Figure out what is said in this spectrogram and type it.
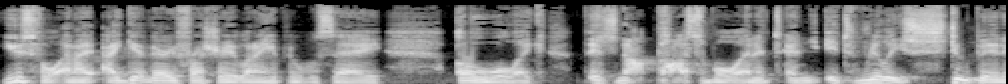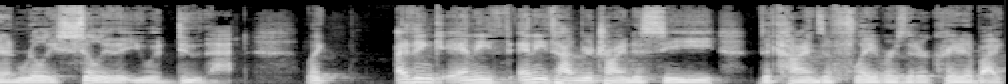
useful. And I, I, get very frustrated when I hear people say, "Oh, well, like it's not possible," and it's and it's really stupid and really silly that you would do that. I think any anytime you're trying to see the kinds of flavors that are created by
